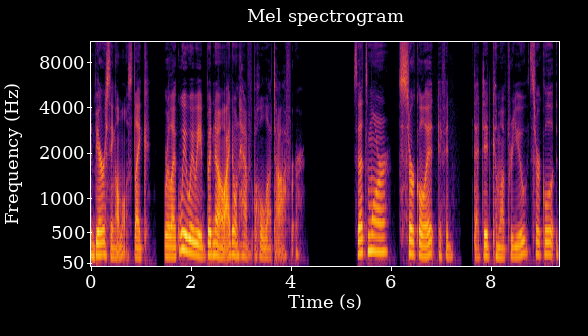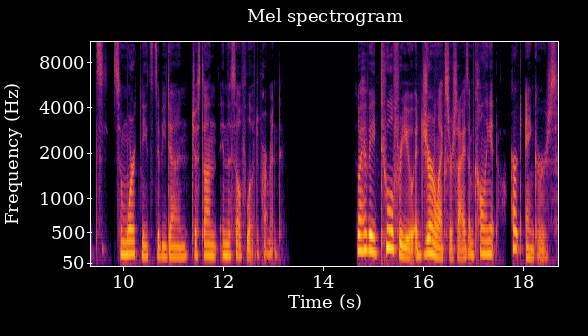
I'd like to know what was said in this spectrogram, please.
embarrassing almost. Like we're like, wait, wait, wait, but no, I don't have a whole lot to offer. So that's more circle it if it that did come up for you. Circle it's some work needs to be done just on in the self-love department. So I have a tool for you, a journal exercise. I'm calling it heart anchors.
